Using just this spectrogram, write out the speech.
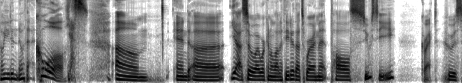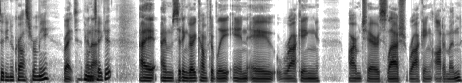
Oh, you didn't know that? Cool. Yes. Um, and uh, yeah, so I work in a lot of theater. That's where I met Paul Susie, Correct. who is sitting across from me. Right. You And want to take it? I I'm sitting very comfortably in a rocking armchair slash rocking ottoman.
